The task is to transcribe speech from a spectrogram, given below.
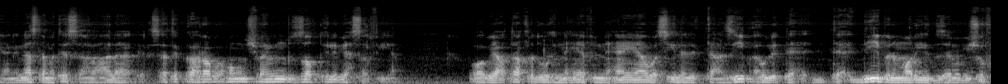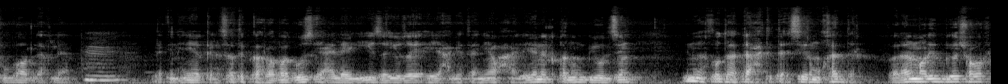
يعني الناس لما تسأل على جلسات الكهرباء هم مش فاهمين بالظبط إيه اللي بيحصل فيها. وبيعتقدوا إن هي في النهاية وسيلة للتعذيب أو لتأديب المريض زي ما بيشوفوا في بعض الأفلام. لكن هي جلسات الكهرباء جزء علاجي زيه زي أي حاجة تانية وحاليا القانون بيلزم إنه ياخدها تحت تأثير مخدر. فلا المريض بيشعر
